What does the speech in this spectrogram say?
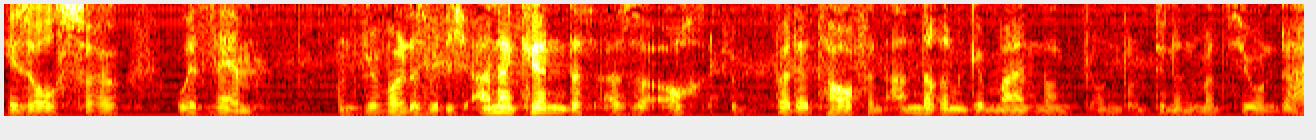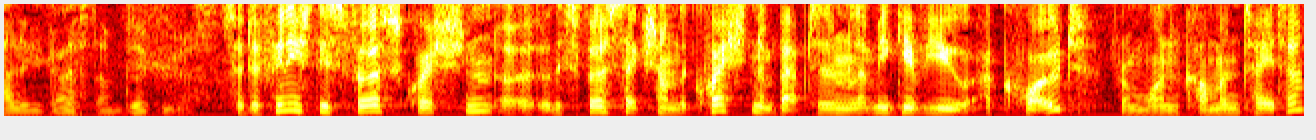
is also with them. Und wir wollen das wirklich anerkennen, dass also auch bei der Taufe in anderen Gemeinden und, und, und Denominationen der Heilige Geist am Wirken ist. So, to finish this first question, uh, this first section on the question of baptism, let me give you a quote from one commentator.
